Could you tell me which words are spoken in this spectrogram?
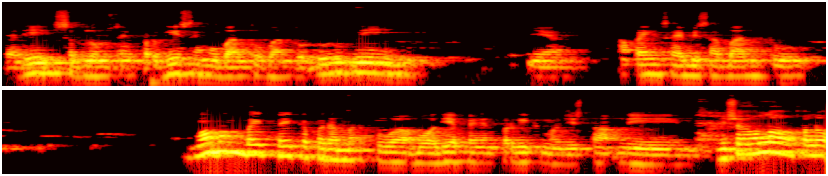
Jadi sebelum saya pergi saya mau bantu-bantu dulu nih. Ya, apa yang saya bisa bantu ngomong baik-baik kepada mertua bahwa dia pengen pergi ke majlis taklim. Insya Allah kalau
